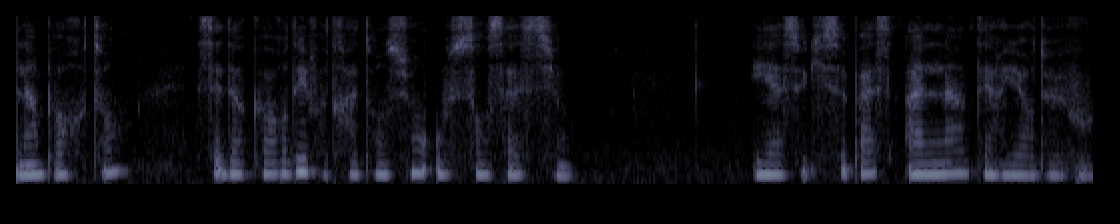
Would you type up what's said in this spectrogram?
L'important, c'est d'accorder votre attention aux sensations et à ce qui se passe à l'intérieur de vous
